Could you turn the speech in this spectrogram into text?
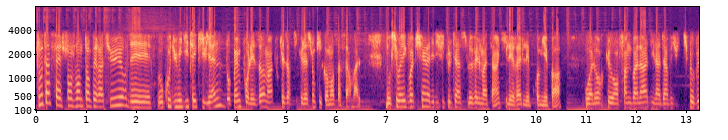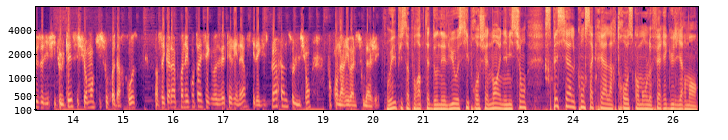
Tout à fait, changement de température, des beaucoup d'humidité qui viennent, donc même pour les hommes, hein, toutes les articulations qui commencent à faire mal. Donc si vous voyez que votre chien a des difficultés à se lever le matin, qu'il est raide les premiers pas, ou alors qu'en fin de balade il a un petit peu plus de difficultés, c'est sûrement qu'il souffre d'arthrose. Dans ces cas-là, prenez contact avec votre vétérinaire parce qu'il existe plein plein de solutions pour qu'on arrive à le soulager. oui, puis ça pourra peut-être donner lieu aussi prochainement à une émission spéciale consacrée à l'arthrose, comme on le fait régulièrement.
